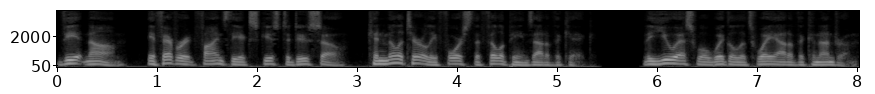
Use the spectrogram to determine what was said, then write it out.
Vietnam, if ever it finds the excuse to do so, can militarily force the Philippines out of the KIG. The US will wiggle its way out of the conundrum.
